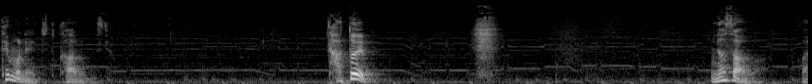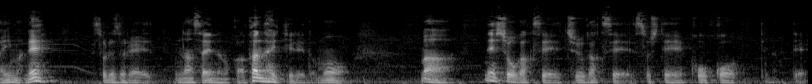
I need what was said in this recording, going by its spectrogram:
てもねちょっと変わるんですよ。例えば皆さんは、まあ、今ねそれぞれ何歳なのか分かんないけれどもまあね小学生中学生そして高校ってなって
